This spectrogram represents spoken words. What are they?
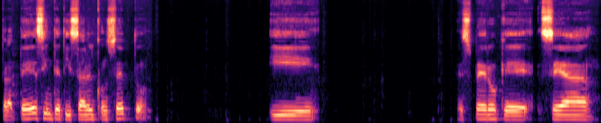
traté de sintetizar el concepto y espero que sea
